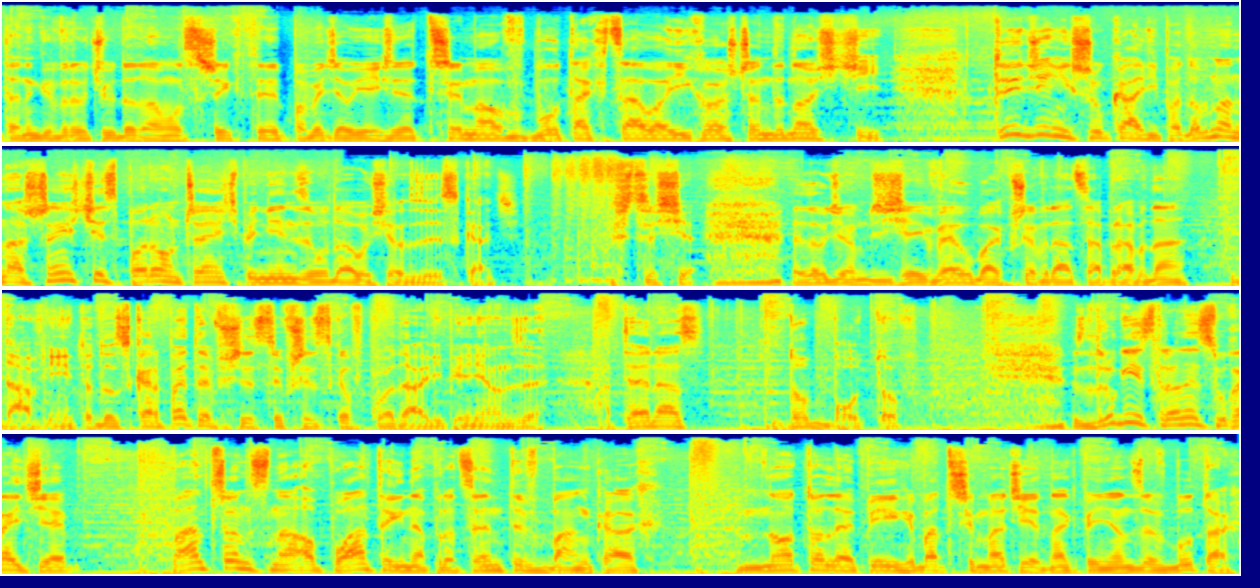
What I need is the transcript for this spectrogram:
Ten, wrócił do domu z szychty, powiedział jej, że trzymał w butach całe ich oszczędności. Tydzień szukali, podobno na szczęście sporą część pieniędzy udało się odzyskać. Jeszcze się ludziom dzisiaj we łbach przewraca, prawda? Dawniej to do skarpety wszyscy wszystko wkładali pieniądze, a teraz do butów. Z drugiej strony, słuchajcie, patrząc na opłaty i na procenty w bankach, no to lepiej chyba trzymać jednak pieniądze w butach.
